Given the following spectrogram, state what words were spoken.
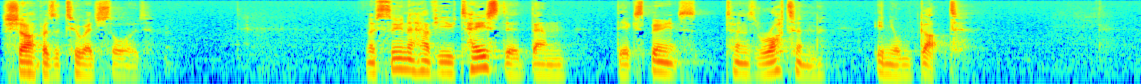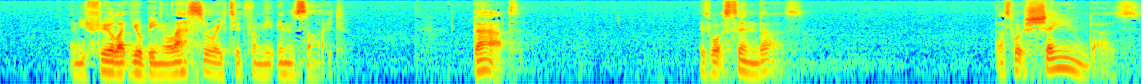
sharp as a two edged sword. No sooner have you tasted than the experience turns rotten in your gut. And you feel like you're being lacerated from the inside. That is what sin does. That's what shame does.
